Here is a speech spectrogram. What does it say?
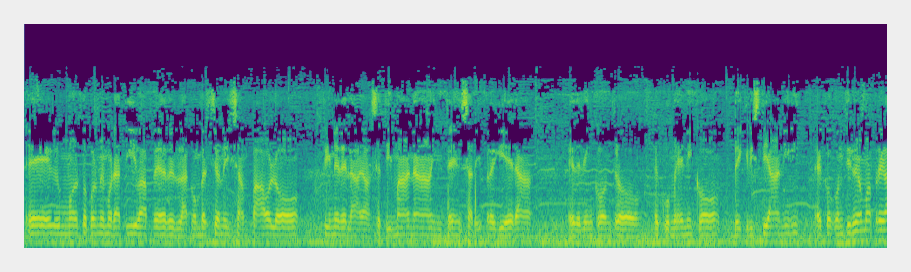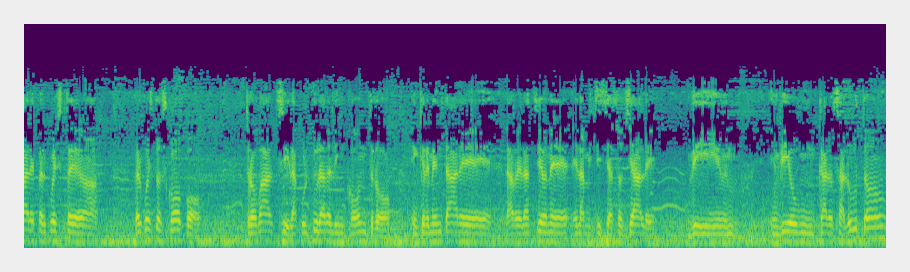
e molto commemorativa per la conversione di San Paolo, fine della settimana intensa di preghiera e dell'incontro ecumenico dei cristiani. Ecco, continuiamo a pregare per, queste, per questo scopo, trovarci la cultura dell'incontro, incrementare la relazione e l'amicizia sociale. Vi invio un caro saluto,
